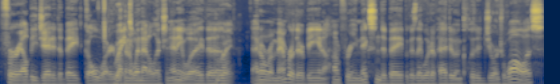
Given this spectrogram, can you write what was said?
for LBJ to debate Goldwater. He was going to win that election anyway. The, Right. I don't remember there being a Humphrey Nixon debate because they would have had to included George Wallace.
